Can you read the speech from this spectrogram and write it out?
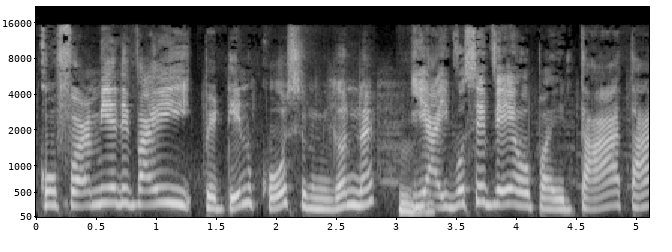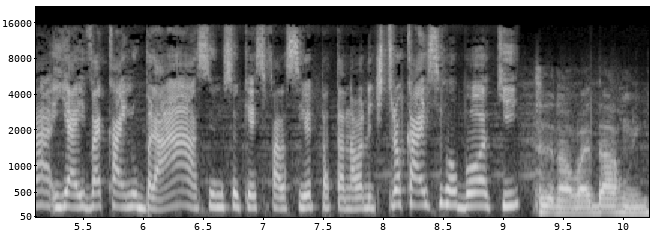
conforme ele vai perdendo cor, se eu não me engano, né? Uhum. E aí você vê, opa, ele tá, tá. E aí vai cair no braço e não sei o que. Você fala assim, opa, tá na hora de trocar esse robô aqui. Senão vai dar ruim.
